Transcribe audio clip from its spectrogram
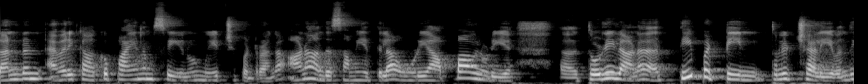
லண்டன் அமெரிக்காவுக்கு பயணம் செய்யணும்னு முயற்சி பண்ணுறாங்க ஆனால் அந்த சமயத்தில் அவங்களுடைய அப்பாவினுடைய தொழிலான தீப்பெட்டியின் தொழிற்சாலையை வந்து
